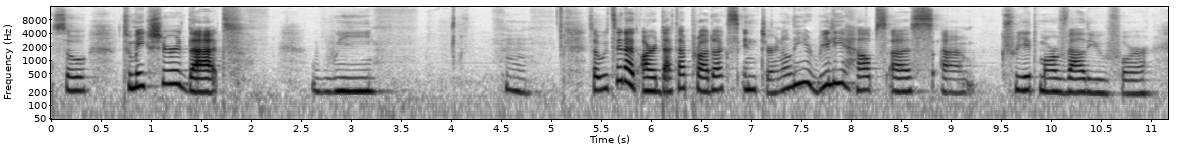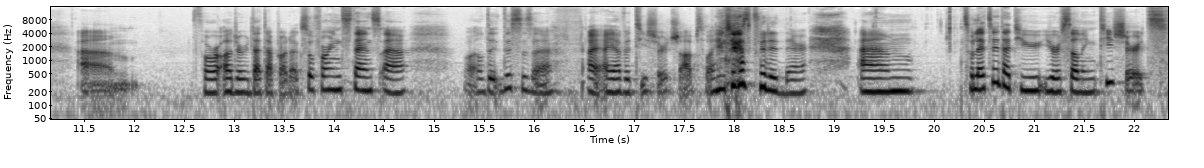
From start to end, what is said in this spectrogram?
So to make sure that we, hmm, so I would say that our data products internally really helps us um, create more value for um, for other data products. So for instance, uh, well, th this is a, I, I have a t-shirt shop, so I just put it there. Um, so let's say that you, you're selling t-shirts,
